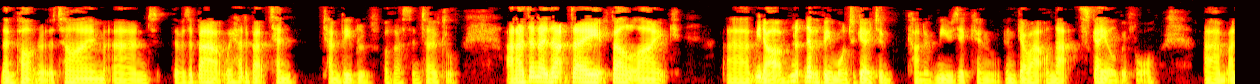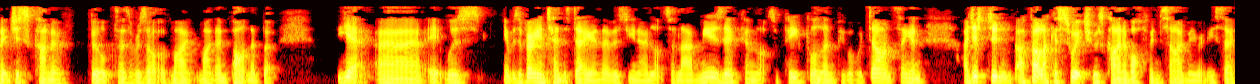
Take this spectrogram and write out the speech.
then partner at the time, and there was about we had about 10, 10 people of, of us in total. And I don't know that day it felt like um, you know, I've never been one to go to kind of music and, and go out on that scale before. Um, and it just kind of built as a result of my, my then partner. But yeah, uh, it was, it was a very intense day and there was, you know, lots of loud music and lots of people and people were dancing. And I just didn't, I felt like a switch was kind of off inside me really. So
